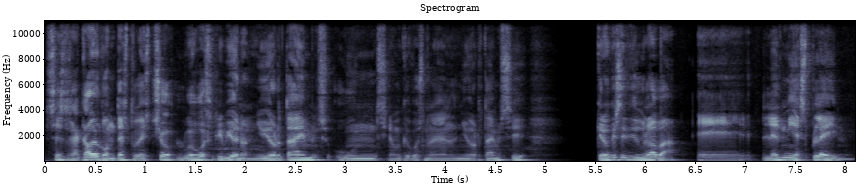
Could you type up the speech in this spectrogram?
se ha sacado de contexto. De hecho, luego escribió en el New York Times, un, si no me equivoco, es en el New York Times, sí, creo que se titulaba eh, Let Me Explain,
